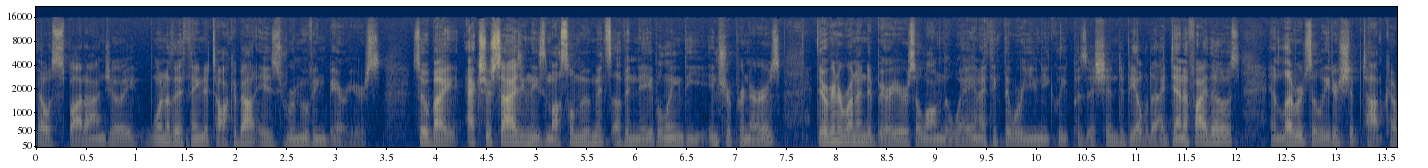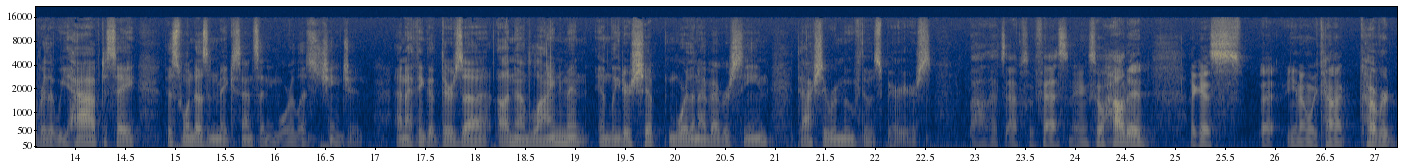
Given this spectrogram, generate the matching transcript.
that was spot on, Joey. One other thing to talk about is removing barriers. So by exercising these muscle movements of enabling the entrepreneurs, they're going to run into barriers along the way. And I think that we're uniquely positioned to be able to identify those and leverage the leadership top cover that we have to say, this one doesn't make sense anymore, let's change it. And I think that there's a, an alignment in leadership more than I've ever seen to actually remove those barriers. Wow, that's absolutely fascinating. So, how did, I guess, uh, you know, we kind of covered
